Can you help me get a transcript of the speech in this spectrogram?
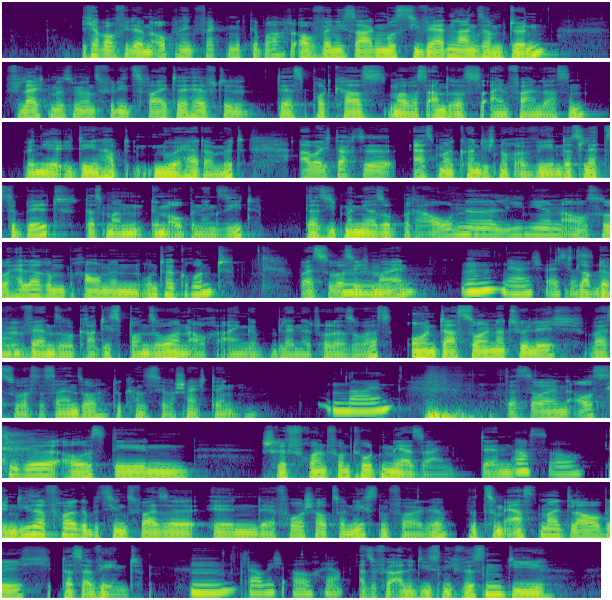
Ich habe auch wieder einen Opening Fact mitgebracht, auch wenn ich sagen muss, die werden langsam dünn. Vielleicht müssen wir uns für die zweite Hälfte des Podcasts mal was anderes einfallen lassen. Wenn ihr Ideen habt, nur her damit. Aber ich dachte, erstmal könnte ich noch erwähnen, das letzte Bild, das man im Opening sieht. Da sieht man ja so braune Linien auf so hellerem braunen Untergrund. Weißt du, was mhm. ich meine? Mhm, ja, ich weiß. Ich glaube, da werden so gerade die Sponsoren auch eingeblendet oder sowas. Und das soll natürlich, weißt du, was das sein soll? Du kannst es dir wahrscheinlich denken. Nein. Das sollen Auszüge aus den Schriftrollen vom Toten Meer sein. Denn so. in dieser Folge, beziehungsweise in der Vorschau zur nächsten Folge, wird zum ersten Mal, glaube ich, das erwähnt. Mhm, glaube ich auch, ja. Also für alle, die es nicht wissen, die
